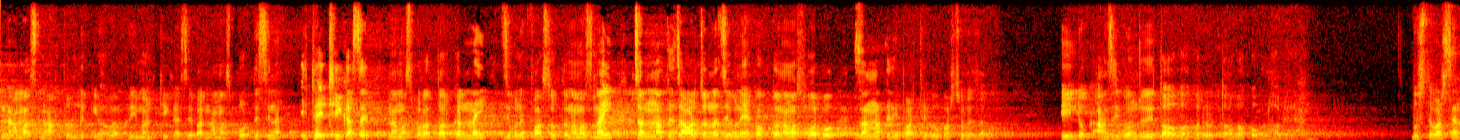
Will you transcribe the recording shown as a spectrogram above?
নামাজ না পড়লে কি হবে? আমার ইমান ঠিক আছে বা নামাজ পড়তেছি না। এটাই ঠিক আছে, নামাজ পড়ার দরকার নাই, জীবনে পাঁচ অক্ত নামাজ নাই, জান্নাতে যাওয়ার জন্য জীবনে এক অক্ত নামাজ পড়ব, জান্নাতের এপার থেকে ওপর চলে যাব। এই লোক আজীবন যদি তওবা করে, ওর তওবা কবুল হবে না। বুঝতে পারছেন?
